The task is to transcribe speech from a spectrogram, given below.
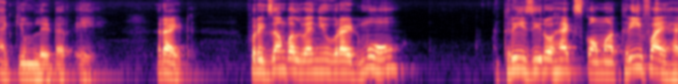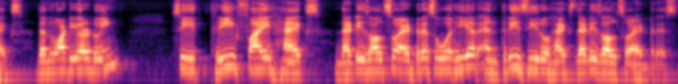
accumulator A. Right. For example when you write move 30 hex comma 35 hex then what you are doing? See 35 hex that is also address over here and 30 hex that is also address.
